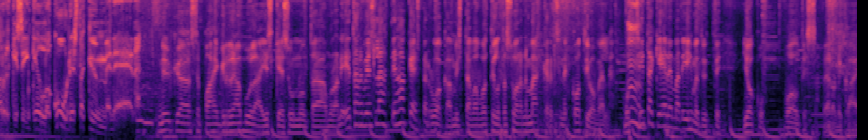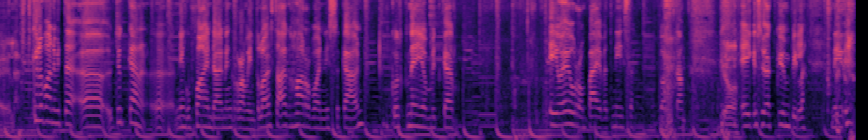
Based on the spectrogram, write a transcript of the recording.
Arkisin kello kuudesta kymmeneen. Nykyään, jos se pahin grabula iskee sunnuntai-aamuna, niin ei tarvi edes lähteä hakemaan sitä ruokaa mistään, vaan voit tilata suoraan ne mäkkärit sinne kotiovelle. Mutta mm. sitäkin enemmän ihmetytti joku Voltissa Veronika eilen. Kyllä vaan nimittäin äh, tykkään äh, niinku fine dining ravintoloista. Aika harvoin niissä käyn, koska ne ei ole mitkään... Ei ole euron päivät niissä koska Joo. eikä syö kympillä. Niin,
